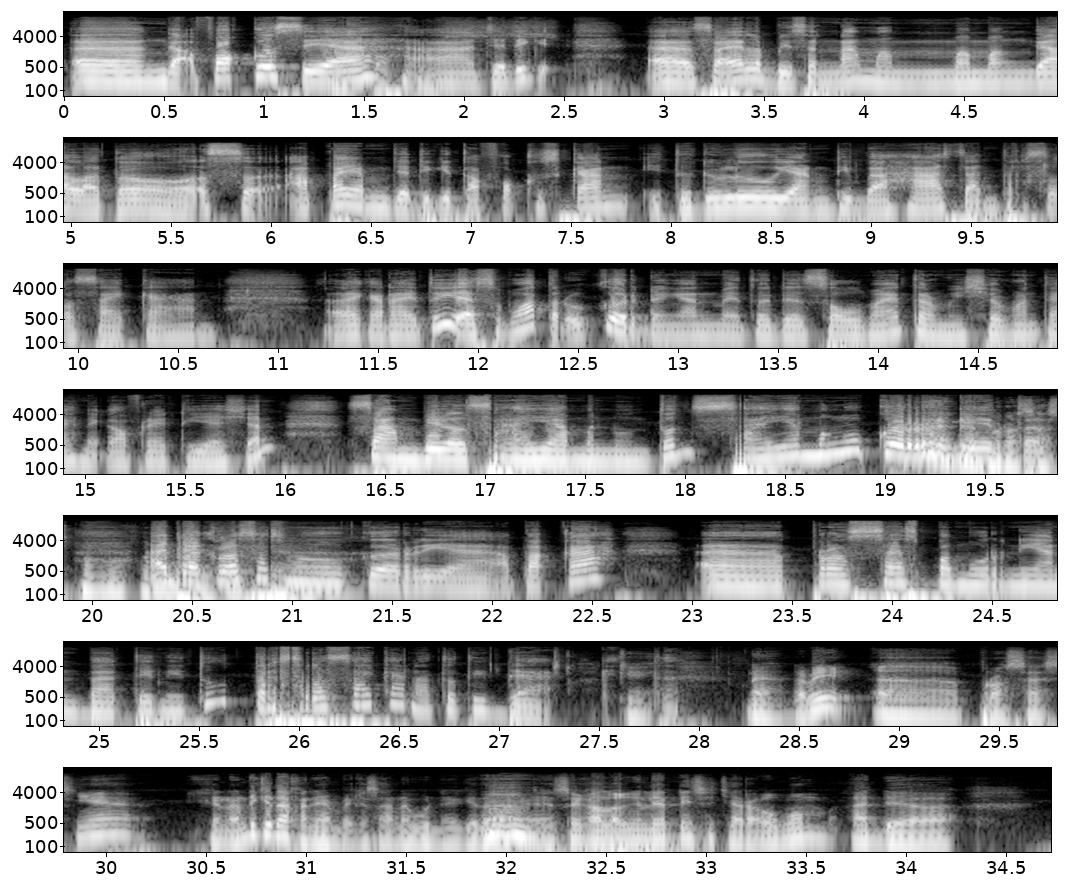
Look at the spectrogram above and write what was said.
eh, nggak fokus ya. Nggak fokus. Ah, jadi eh, saya lebih senang mem- memenggal atau apa yang menjadi kita fokuskan itu dulu yang dibahas dan terselesaikan. Oleh karena itu ya semua terukur dengan metode soul matter measurement technique of radiation sambil saya menuntun saya mengukur ada gitu. proses pengukuran Ada juga. proses mengukur ya. Apakah eh, proses pemurnian batin itu terselesaikan atau tidak? Oke. Gitu. Nah, tapi eh, prosesnya ya nanti kita akan nyampe ke sana Bunda. Kita Hmm. eh, saya kalau ngelihat nih secara umum ada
